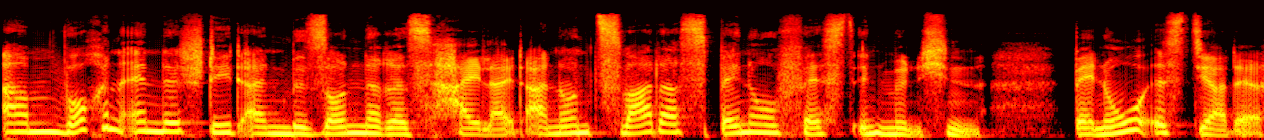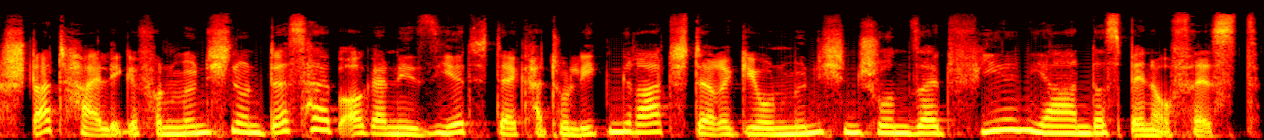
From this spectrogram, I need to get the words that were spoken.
Am Wochenende steht ein besonderes Highlight an, und zwar das Benno-Fest in München. Benno ist ja der Stadtheilige von München und deshalb organisiert der Katholikenrat der Region München schon seit vielen Jahren das Benno-Fest.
